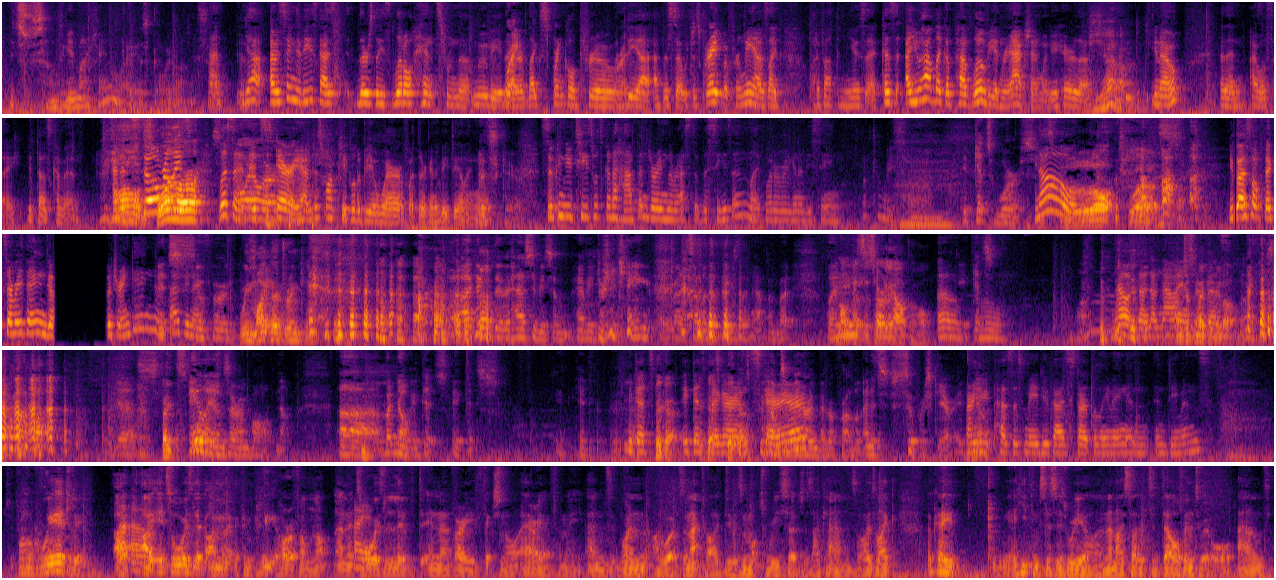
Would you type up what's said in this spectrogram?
it's something in my family is going on. So, And, yeah, I was saying to these guys, there's these little hints from the movie that Right. are like sprinkled through Right. the uh, episode, which is great. But for me, I was like, what about the music? Because uh, you have like a Pavlovian reaction when you hear the, yeah. you know. And then I will say it does come in, and Oh, it's still spoiler! really listen. It's scary. I just want people to be aware of what they're going to be dealing with. It's scary. So, can you tease what's going to happen during the rest of the season? Like, what are we going to be seeing? What can we say? it gets worse. No, A lot worse. you guys don't fix everything and go drinking. It's That'd be nice. super. We might go drinking. I think there has to be some heavy drinking around some of the things that happen, but but Not it, necessarily alcohol. Oh, It gets- oh. What? no, no, no, now I I'm am just making it up now. Yes. Fake spoilers. Aliens are involved. No, uh, but no, it gets it gets it, it, It gets Bigger. It gets It gets bigger, bigger. and it becomes a bigger and bigger problem, and it's super scary. Are Yeah. you? Has this made you guys start believing in, in demons? Well, weirdly, I. I, it's always lived. I'm a complete horror film nut, and it's Oh, yeah. always lived in a very fictional area for me. And when I work as an actor, I do as much research as I can. So I was like, okay, he thinks this is real. And then I started to delve into it all and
